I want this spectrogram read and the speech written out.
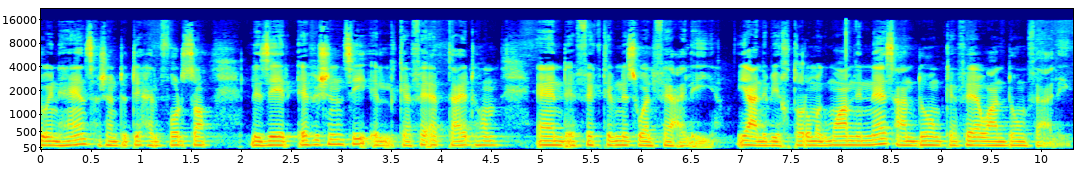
to enhance عشان تتيح الفرصة ل their efficiency الكفاءة بتاعتهم and effectiveness والفاعلية. يعني بيختاروا مجموعة من الناس عندهم كفاءة وعندهم فاعلية.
